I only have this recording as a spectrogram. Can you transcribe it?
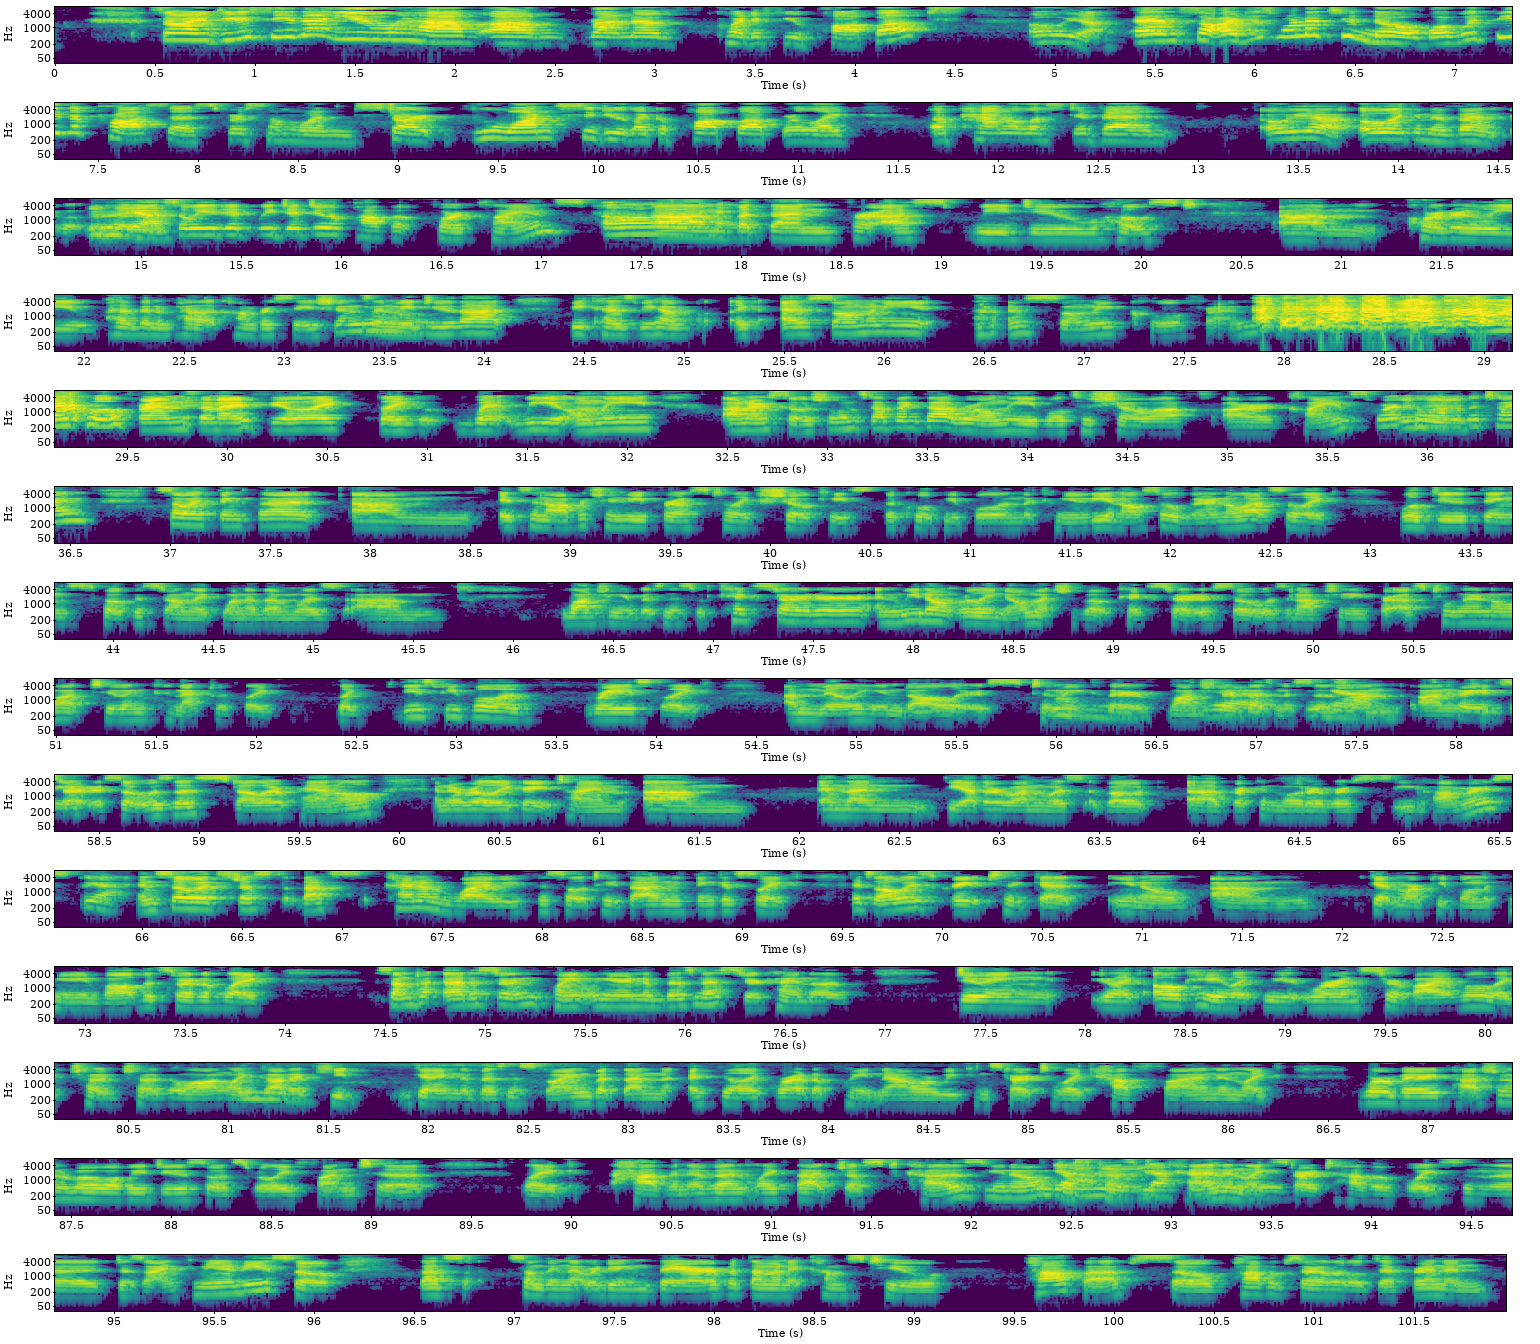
So I do see that you have um, run a, quite a few pop ups. Oh yeah. And so I just wanted to know what would be the process for someone start who wants to do like a pop up or like a panelist event. Oh yeah. Oh, like an event. Mhm. Yeah. So we did we did do a pop up for clients. Oh, Um, but then for us, we do host um, quarterly pivot and pilot conversations, and we Mhm. do that because we have like I have so many I have so many cool friends. I have so many cool friends, and I feel like like when we only on our social and stuff like that, we're only able to show off our clients' work mm-hmm. a lot of mm-hmm. the time. So I think that um, it's an opportunity for us to like showcase the cool people in the community and also learn a lot. So like we'll do things focused on like one of them was um, launching your business with Kickstarter, and we don't really know much about Kickstarter, so it was an opportunity for us to learn a lot too and connect with like like these people have raised like a million dollars to make mm-hmm. their launch yeah. their businesses yeah, on on crazy. Kickstarter. So it was a stellar panel and a really great time. Um, and then the other one was about uh, brick and mortar versus e-commerce. Yeah. And so it's just that's kind of why we facilitate that, and we think it's like it's always great to get you know um, get more people in the community involved. It's sort of like some at a certain point when you're in a business, you're kind of doing you're like okay like we, we're in survival like chug chug along like mm-hmm. gotta keep getting the business going but then i feel like we're at a point now where we can start to like have fun and like we're very passionate about what we do so it's really fun to like have an event like that just cause you know yeah, just because we definitely. can and like start to have a voice in the design community. So that's something that we're doing there. But then when it comes to pop-ups so pop-ups are a little different and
